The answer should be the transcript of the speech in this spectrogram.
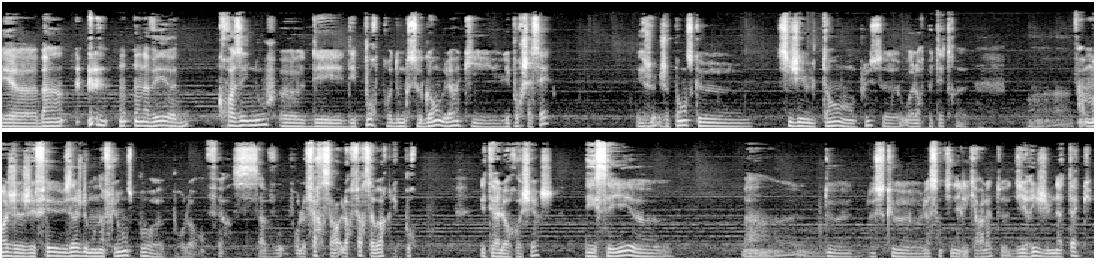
Et ben, on, avait croisé nous des, pourpres, donc ce gang là qui les pourchassait. Et je, pense que si j'ai eu le temps en plus, ou alors peut-être. Enfin, moi, j'ai fait usage de mon influence pour, euh, pour leur en faire savo- pour le faire, leur faire savoir que les pourpres étaient à leur recherche et essayer euh, ben, de, de ce que la Sentinelle écarlate dirige une attaque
